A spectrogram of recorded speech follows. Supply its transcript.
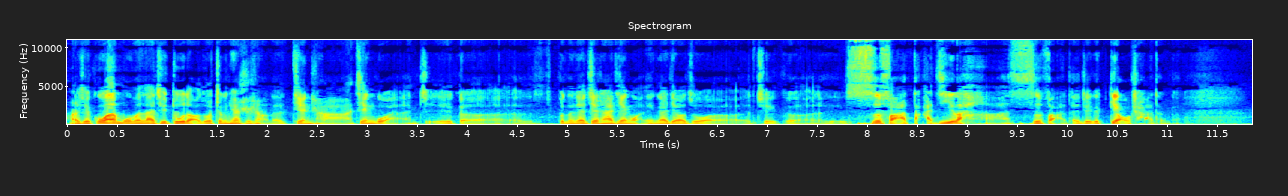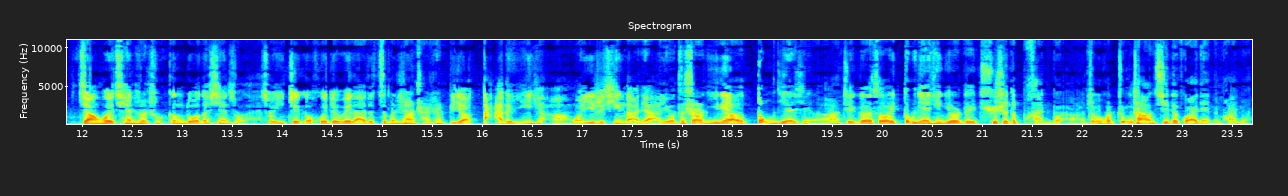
而且公安部门来去督导做证券市场的监察监管，这个不能叫监察监管，应该叫做这个司法打击了啊，司法的这个调查等等。将会牵扯出更多的线索来，所以这个会对未来的资本市场产生比较大的影响啊！我一直提醒大家，有的时候你一定要有洞见性啊！这个所谓洞见性，就是对趋势的判断啊，这个中长期的拐点的判断。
